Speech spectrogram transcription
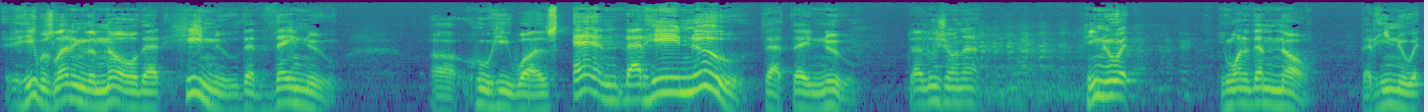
he was letting them know that he knew that they knew uh, who he was and that he knew that they knew. Did I lose you on that? He knew it. He wanted them to know that he knew it.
